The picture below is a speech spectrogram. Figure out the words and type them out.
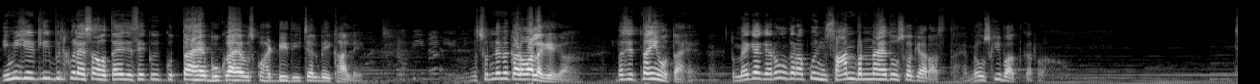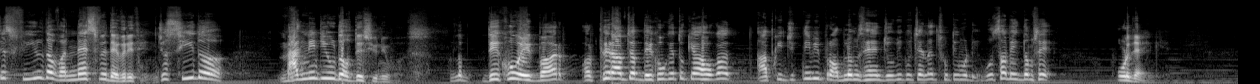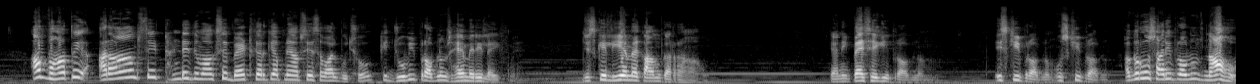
इमीडिएटली बिल्कुल ऐसा होता है जैसे कोई कुत्ता है भूखा है उसको हड्डी दी चल भाई खा ले। सुनने में कड़वा लगेगा। बस इतना ही होता है। तो मैं क्या कह रहा हूँ अगर आपको इंसान बनना है तो उसका क्या रास्ता है? मैं उसकी बात कर रहा हूँ। Just feel the oneness with everything just see the magnitude of this universe मतलब देखो एक बार और फिर आप जब देखोगे तो क्या होगा, आपकी जितनी भी प्रॉब्लम्स हैं, जो भी कुछ है ना छोटी मोटी वो सब एकदम से उड़ जाएँगे। अब वहाँ पे आराम से, ठंडे दिमाग से बैठ करके अपने आप से सवाल पूछो कि जो भी प्रॉब्लम्स है मेरी लाइफ में, जिसके लिए मैं काम कर रहा हूँ, यानी पैसे की प्रॉब्लम इसकी प्रॉब्लम उसकी प्रॉब्लम अगर वो सारी प्रॉब्लम ना हो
